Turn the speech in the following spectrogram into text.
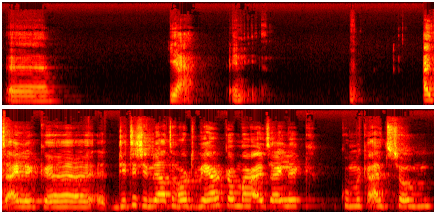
Eh, ja, en uiteindelijk, eh, dit is inderdaad hard werken, maar uiteindelijk kom ik uit zo'n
